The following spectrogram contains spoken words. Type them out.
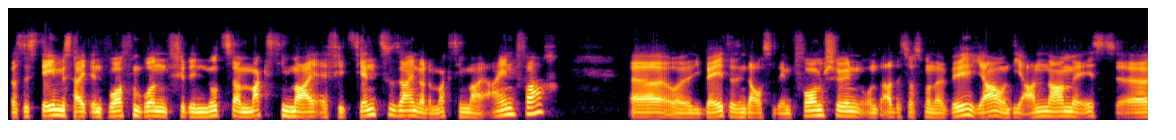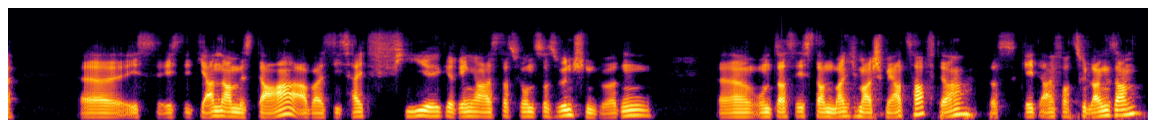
Das System ist halt entworfen worden, für den Nutzer maximal effizient zu sein oder maximal einfach. Äh, oder die Beta sind außerdem formschön und alles, was man da will. Ja, und die Annahme ist, äh, äh, ist, ist, die Annahme ist da, aber sie ist halt viel geringer, als dass wir uns das wünschen würden. Äh, und das ist dann manchmal schmerzhaft, ja. Das geht einfach zu langsam.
